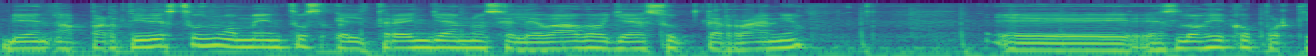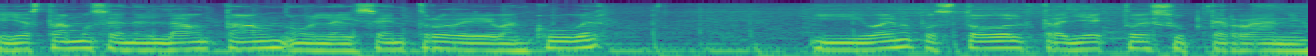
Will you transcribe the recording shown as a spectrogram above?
Bien, a partir de estos momentos el tren ya no es elevado, ya es subterráneo. Eh, es lógico porque ya estamos en el downtown o en el centro de Vancouver. Y bueno, pues todo el trayecto es subterráneo.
